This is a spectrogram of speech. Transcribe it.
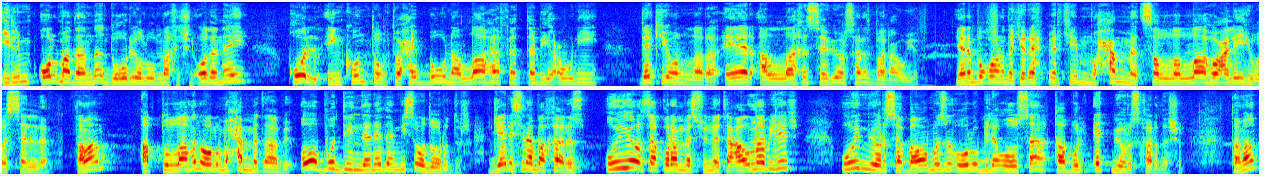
İlim olmadan da doğru yol bulmak için. O da ne? Kul in kuntum tuhibbunallaha fettabi'uni. De ki onlara eğer Allah'ı seviyorsanız bana uyun. Yani bu konudaki rehber kim? Muhammed sallallahu aleyhi ve sellem. Tamam? Abdullah'ın oğlu Muhammed abi. O bu dinde ne demişse o doğrudur. Gerisine bakarız. Uyuyorsa Kur'an ve sünnete alınabilir. Uymuyorsa babamızın oğlu bile olsa kabul etmiyoruz kardeşim. Tamam?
